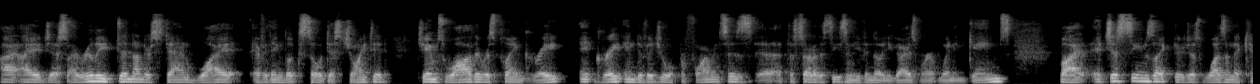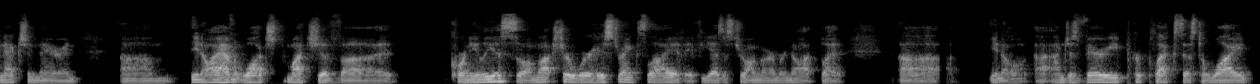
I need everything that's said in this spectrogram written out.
I, I, just I really didn't understand why everything looked so disjointed. James Wilder was playing great, great individual performances uh, at the start of the season, even though you guys weren't winning games but it just seems like there just wasn't a connection there. And, um, you know, I haven't watched much of uh, Cornelius, so I'm not sure where his strengths lie, if, if he has a strong arm or not. But, uh, you know, I'm just very perplexed as to why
